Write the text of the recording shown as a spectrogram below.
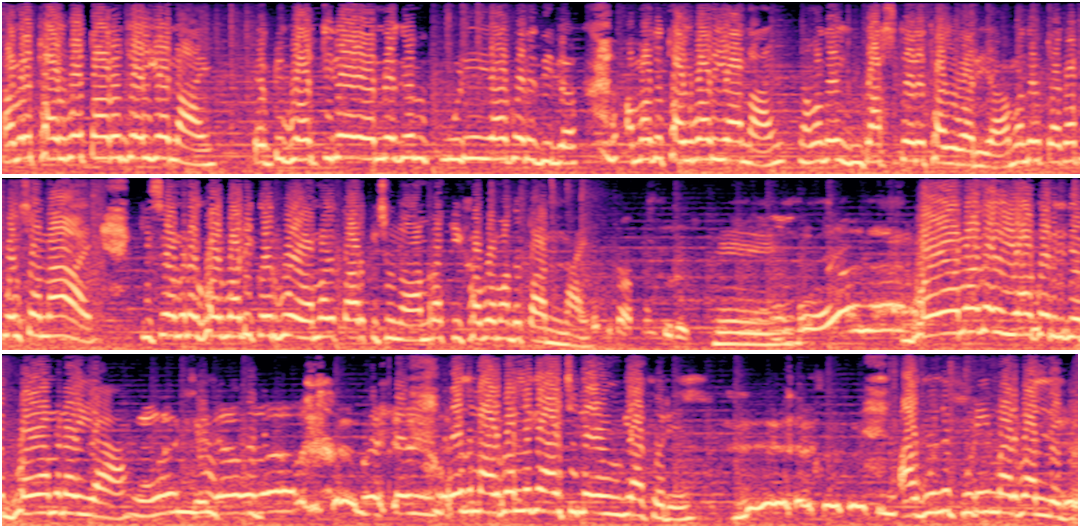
আমরা থাকব তারও জায়গা নাই। একটু ঘর ছিল আপনাকে পুড়িয়ে ইয়া করে দিল। আমাদের থাকবার ইয়া নাই, আমাদের গাছ তলে থাকবার ইয়া। আমাদের টাকা পয়সা নাই, কিছু আমরা ঘর বাড়ি করব, আমাদের তার কিছু নাই আমরা কি খাব আমাদের তার নাই। হ্যাঁ। ভয়ে আমাদের ইয়া করে দিচ্ছে ভয়ে আমরা ইয়া। ওকে মারবার লেগে আইছিল ইয়া করে। আগুনে পুড়েই মারবার লেগে।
